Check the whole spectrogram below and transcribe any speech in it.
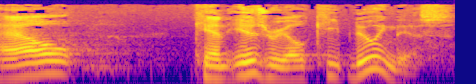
How can Israel keep doing this?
